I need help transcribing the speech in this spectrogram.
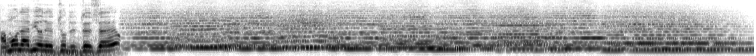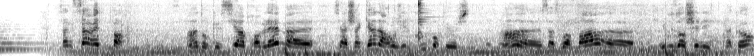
À mon avis, on est autour de deux heures. Ça ne s'arrête pas. Hein, donc euh, s'il y a un problème, euh, c'est à chacun d'arranger le coup pour que hein, euh, ça ne se voit pas et vous enchaînez, d'accord?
